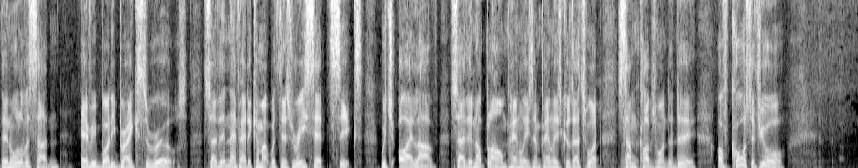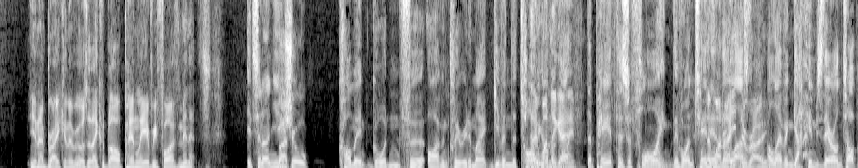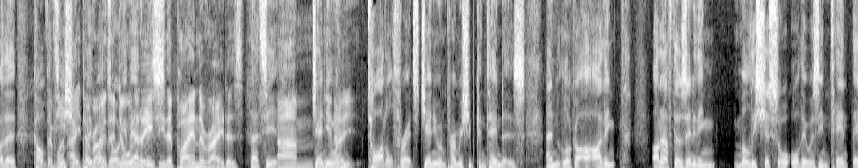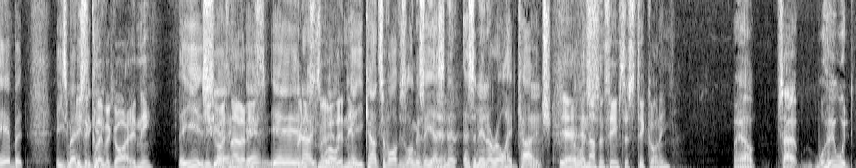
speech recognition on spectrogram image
Then all of a sudden, everybody breaks the rules. So then they've had to come up with this reset six, which I love. So they're not blowing penalties and penalties because that's what some clubs want to do. Of course, if you're, you know, breaking the rules, they could blow a penalty every five minutes. It's an unusual comment, Gordon, for Ivan Cleary to make, given the timing. won of the it. Like, game. the Panthers are flying. They've won ten They've out won eight in a last row. eleven games. They're on top of the competition. They've won eight in a row. They're doing it easy. as They're playing the Raiders. That's it. Um, genuine you know, title threats, genuine premiership contenders. And look, I, I think I don't know if there was anything malicious or, or there was intent there, but he's managed to. he's a to clever him- guy, isn't he? He is. You guys yeah, know that yeah, he's yeah, yeah, pretty no, he's- smooth, well, isn't he? Yeah, you can't survive as long as he has Yeah. an, as an NRL head coach. Yeah, Unless- and nothing seems to stick on him. Well, so who would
